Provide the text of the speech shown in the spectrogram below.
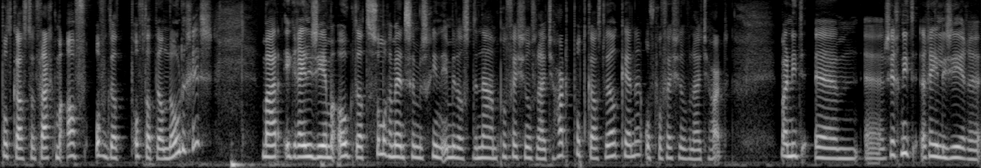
podcast dan vraag ik me af of, ik dat, of dat wel nodig is. Maar ik realiseer me ook dat sommige mensen misschien inmiddels de naam Professional vanuit je hart podcast wel kennen. Of Professional vanuit je hart. Maar niet, ehm, eh, zich niet realiseren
